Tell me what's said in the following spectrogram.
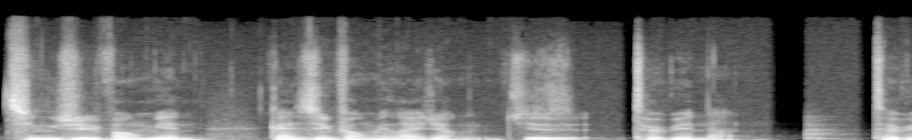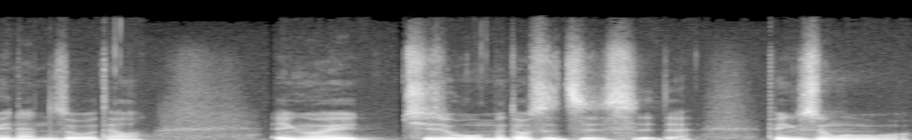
情绪方面感性方面来讲，其实特别难，特别难做到，因为其实我们都是自私的，凭什么我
